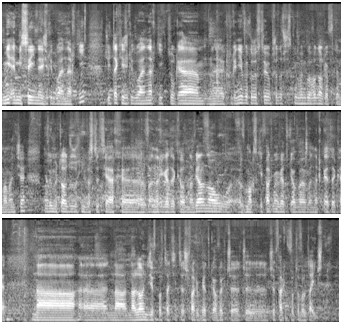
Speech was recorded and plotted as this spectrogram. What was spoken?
nieemisyjne źródła energii, czyli takie źródła energii, które, e, które nie wykorzystują przede wszystkim węglowodorów w tym momencie. Mówimy tu o dużych inwestycjach e, w energetykę odnawialną, w morskie farmy wiatrowe, w energetykę na, e, na, na lądzie w postaci też farm wiatrowych czy, czy, czy farm fotowoltaicznych.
